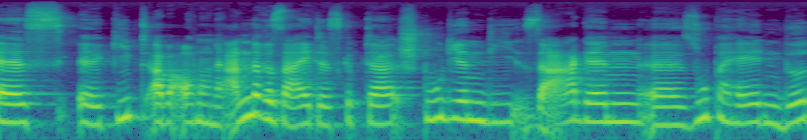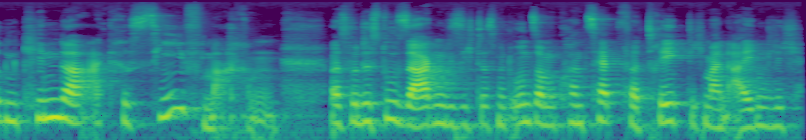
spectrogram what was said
Es äh, gibt aber auch noch eine andere Seite. Es gibt da Studien, die sagen, äh, Superhelden würden Kinder aggressiv machen. Was würdest du sagen, wie sich das mit unserem Konzept verträgt? Ich meine, eigentlich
